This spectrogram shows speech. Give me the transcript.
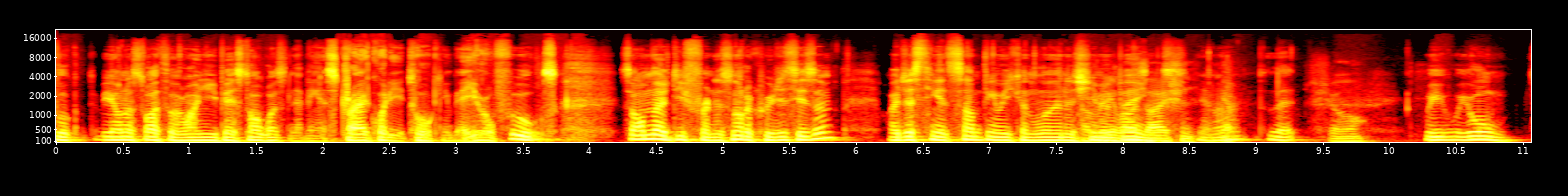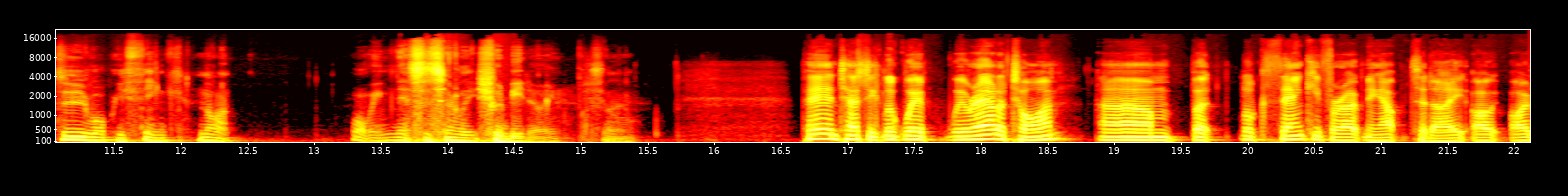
look to be honest. I thought I knew best. I wasn't having a stroke. What are you talking about? You're all fools. So I'm no different. It's not a criticism. I just think it's something we can learn as A human beings. You know Yep. that Sure. we, we all do what we think, not what we necessarily should be doing. So Fantastic. Look, we're we're out of time. Um, but look, thank you for opening up today. I, I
